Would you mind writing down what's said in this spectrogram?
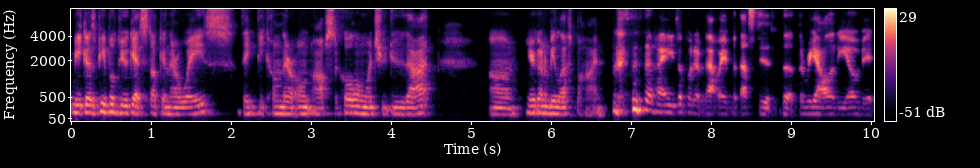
because people do get stuck in their ways. They become their own obstacle and once you do that um, you're going to be left behind. I hate to put it that way but that's the, the, the reality of it.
